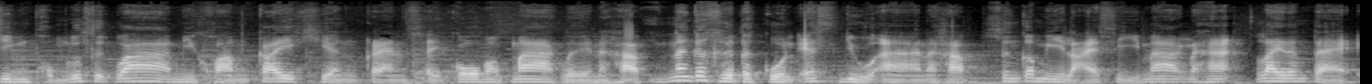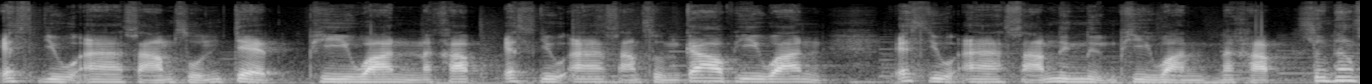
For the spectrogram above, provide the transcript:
ริงๆ ผมรู้สึกว่ามีความใกล้เคียงแกรนไซโก้มากๆ เลยนะครับ นั่นก็คือตระกูล SUR นะครับ ซึ่งก็มีหลายสีมากนะฮะ ไล่ตั้งแต่ SUR 307 P1 นะครับ SUR 309 P1 SUR 311 P1 นะครับ ซึ่งทั้ง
